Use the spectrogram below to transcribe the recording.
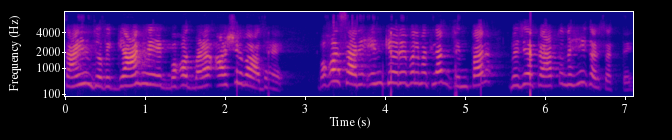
साइंस जो विज्ञान है, एक बहुत बड़ा आशीर्वाद है। बहुत सारे इनक्योरेबल मतलब जिन पर विजय प्राप्त नहीं कर सकते।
